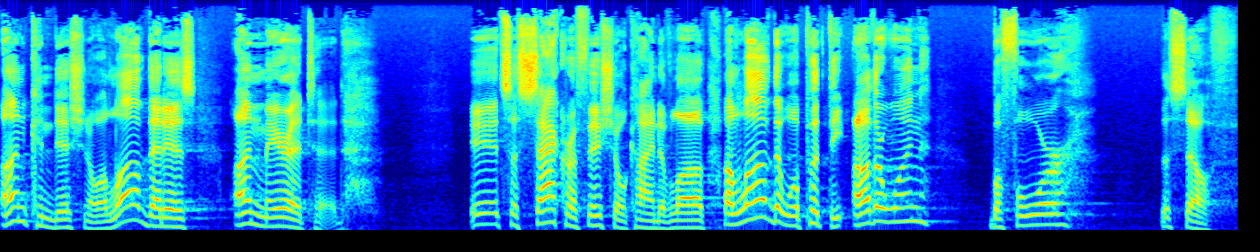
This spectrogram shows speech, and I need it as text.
unconditional, a love that is unmerited. It's a sacrificial kind of love, a love that will put the other one before the self.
